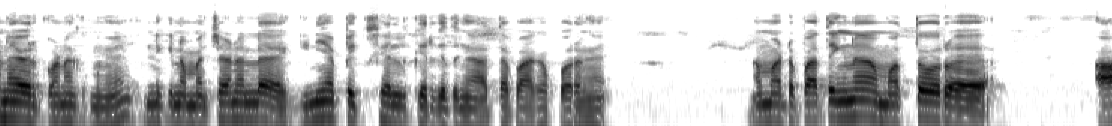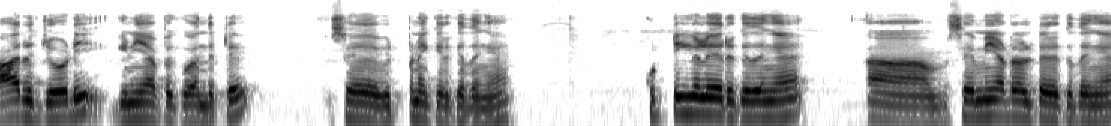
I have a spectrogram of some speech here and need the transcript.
அனைவருக்கும் வணக்கமுங்க. இன்றைக்கி நம்ம சேனலில் கினியா பிக்சலுக்கு இருக்குதுங்க. அதை பார்க்க போகிறோங்க நம்மகிட்ட பார்த்தீங்கன்னா மொத்தம் ஒரு ஆறு ஜோடி கினியா பிக் வந்துட்டு சே விற்பனைக்கு இருக்குதுங்க. குட்டிகளும் இருக்குதுங்க. செமி அடல்ட் இருக்குதுங்க.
